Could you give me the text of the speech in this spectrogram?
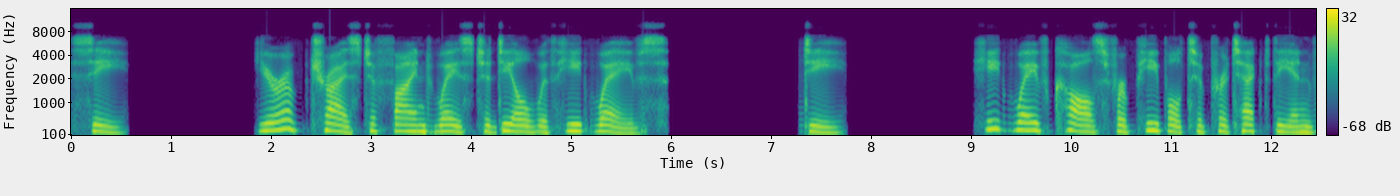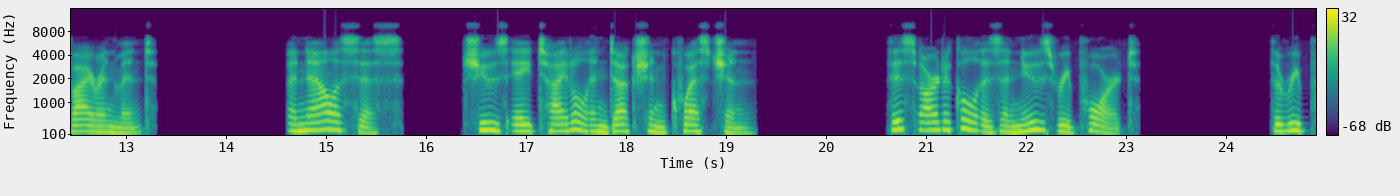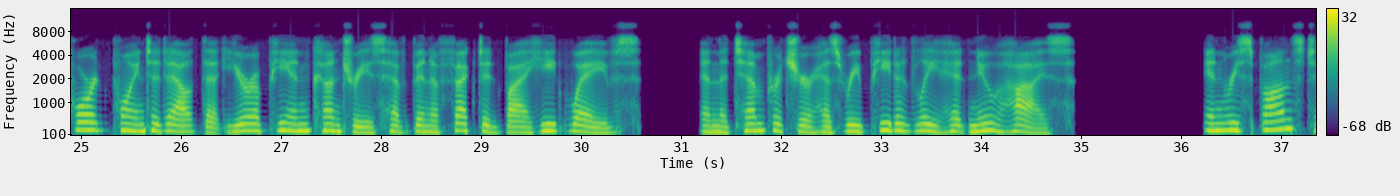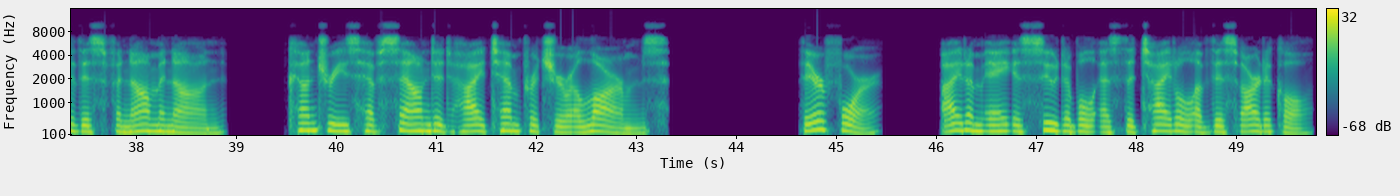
C. Europe tries to find ways to deal with heat waves. D. Heat wave calls for people to protect the environment. Analysis Choose a title induction question. This article is a news report. The report pointed out that European countries have been affected by heat waves, and the temperature has repeatedly hit new highs. In response to this phenomenon, countries have sounded high temperature alarms. Therefore, item A is suitable as the title of this article.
